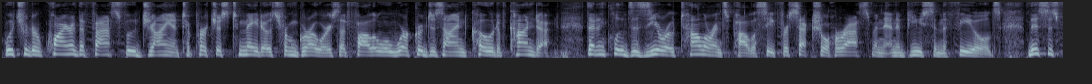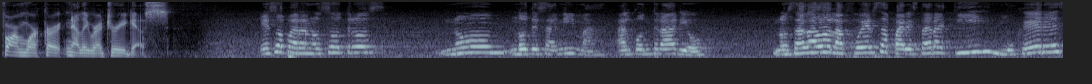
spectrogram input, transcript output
which would require the fast food giant to purchase tomatoes from growers that follow a worker-designed code of conduct that includes a zero-tolerance policy for sexual harassment and abuse in the fields. This is farm worker Nelly Rodriguez. Eso para nosotros no nos desanima, al contrario, nos ha dado la fuerza para estar aquí, mujeres,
